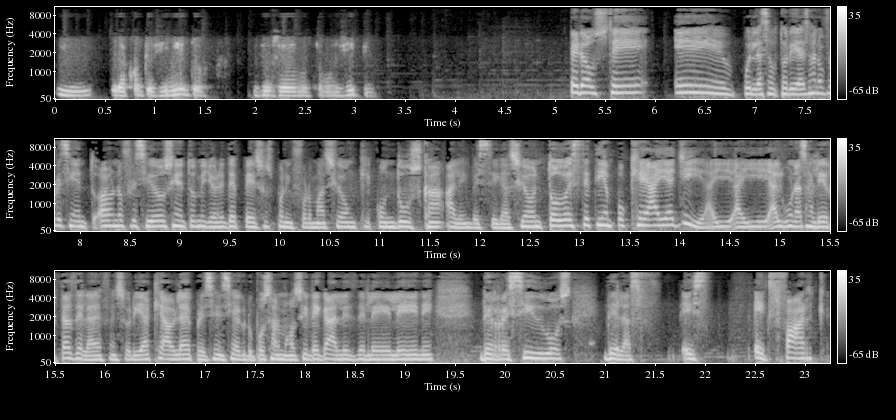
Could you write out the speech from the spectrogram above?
el acontecimiento que sucede en nuestro municipio. Pero usted eh, pues las autoridades han ofrecido, han ofrecido 200 millones de pesos por información que conduzca a la investigación. Todo este tiempo, ¿qué hay allí? Hay, hay algunas alertas de la Defensoría que habla de presencia de grupos armados ilegales, del ELN, de residuos, de las ex-FARC.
